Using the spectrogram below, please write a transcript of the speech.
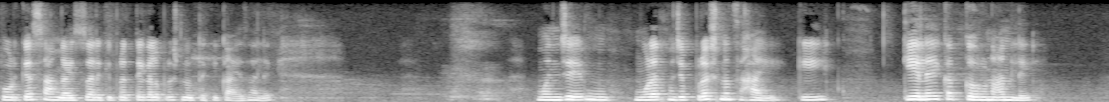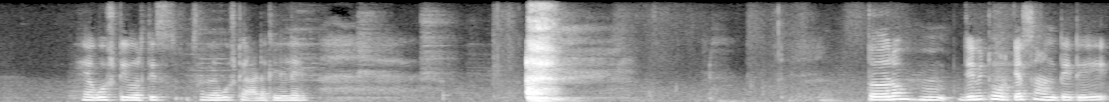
थोडक्यात सांगायचं झालं की प्रत्येकाला प्रश्न होता की काय झालं म्हणजे मुळात म्हणजे प्रश्नच आहे की केलंय का करून आणले ह्या गोष्टीवरती सगळ्या गोष्टी अडकलेल्या आहेत. तर जे मी थोडक्यात सांगते ते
